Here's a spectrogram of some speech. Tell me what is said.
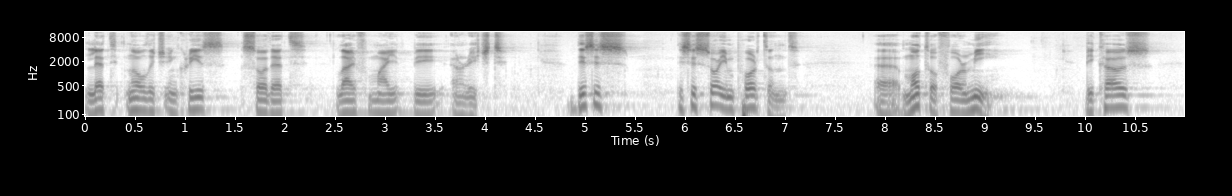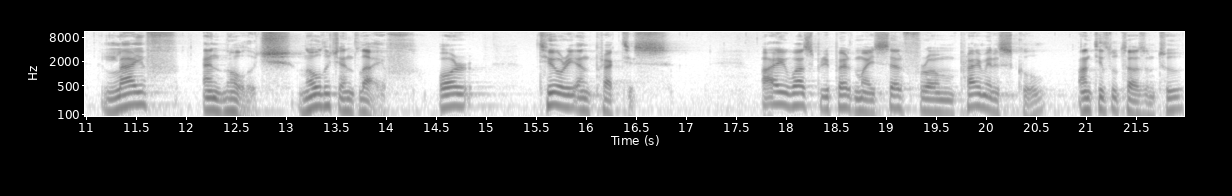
Let knowledge increase so that life might be enriched. This is, this is so important uh, motto for me because life and knowledge, knowledge and life, or theory and practice. I was prepared myself from primary school until 2002,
